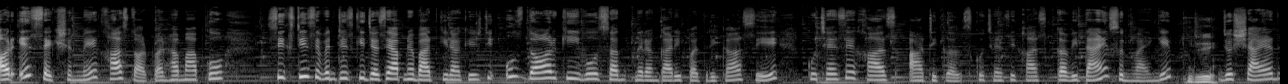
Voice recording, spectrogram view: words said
और इस सेक्शन में खास तौर पर हम आपको 60 सेवेंटीज की जैसे आपने बात की राकेश जी उस दौर की वो संत निरंकारी पत्रिका से कुछ ऐसे खास आर्टिकल्स कुछ ऐसी खास कविताएँ सुनवाएँगे जी। जो शायद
